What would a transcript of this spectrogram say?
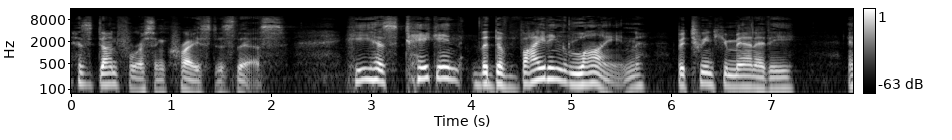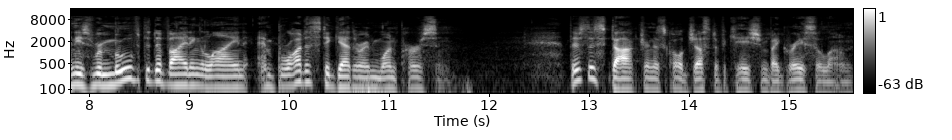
has done for us in Christ is this He has taken the dividing line between humanity and He's removed the dividing line and brought us together in one person. There's this doctrine, it's called justification by grace alone.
